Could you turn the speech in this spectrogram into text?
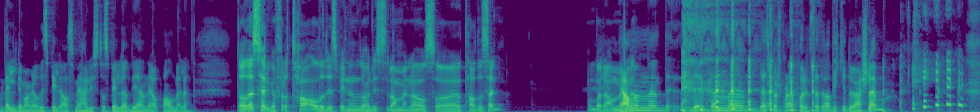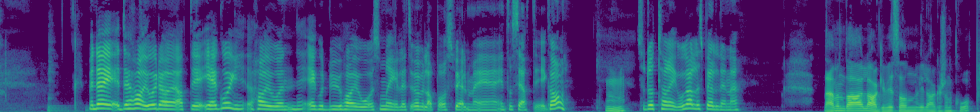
veldig mange av de spillene som jeg har lyst til å spille, de ender jeg opp med å anmelde. Da hadde jeg sørga for å ta alle de spillene du har lyst til å anmelde, og så ta det selv. Og bare anmelde. Ja, men det, det, den, det spørsmålet forutsetter at ikke du er slem. Men det, det har jo da at jeg òg har jo en Jeg og du har jo som regel et overlapp av spill vi er interessert i, Carl. Mm. Så da tar jeg òg alle spillene dine. Nei, men da lager vi sånn Vi lager sånn coop.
